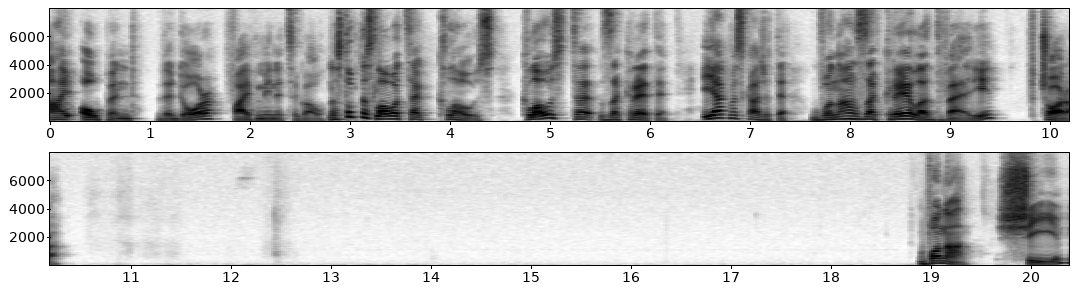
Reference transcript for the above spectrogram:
I opened the door five minutes ago. Наступне слово це close. Close це закрити. І як ви скажете, вона закрила двері вчора. Вона she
